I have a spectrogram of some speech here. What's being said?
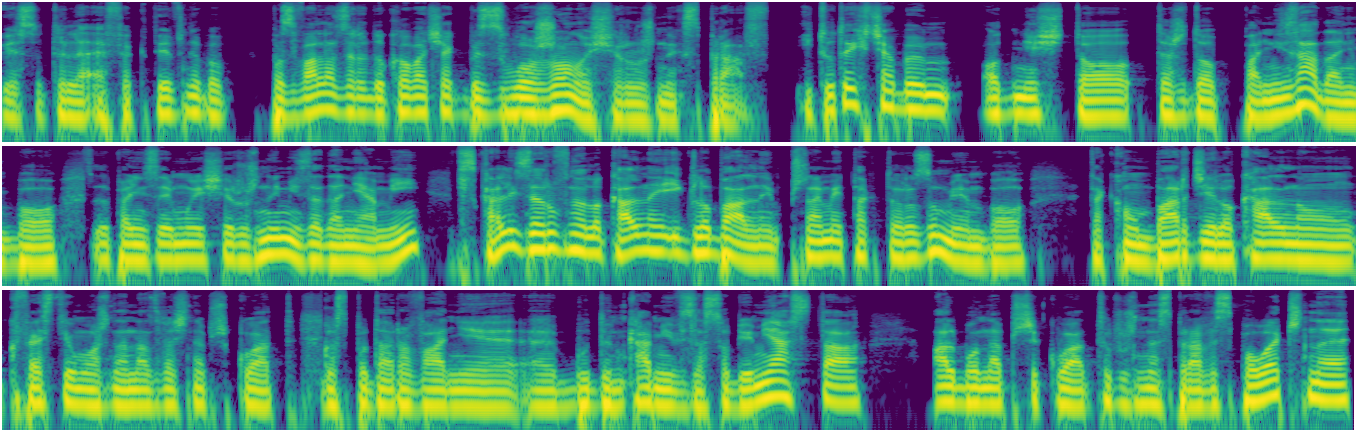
jest o tyle efektywny, bo pozwala zredukować jakby złożoność różnych spraw. I tutaj chciałbym odnieść to też do Pani zadań, bo Pani zajmuje się różnymi zadaniami w skali zarówno lokalnej i globalnej. Przynajmniej tak to rozumiem, bo taką bardziej lokalną kwestią można nazwać na przykład gospodarowanie e, budynkami w zasobie miasta, albo na przykład różne sprawy społeczne,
